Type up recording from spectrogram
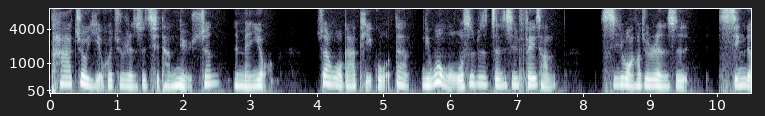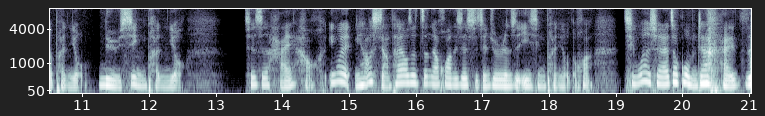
他就也会去认识其他女生。没有，虽然我跟他提过，但你问我，我是不是真心非常希望他去认识新的朋友、女性朋友？其实还好，因为你要想，他要是真的要花那些时间去认识异性朋友的话。请问谁来照顾我们家孩子？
